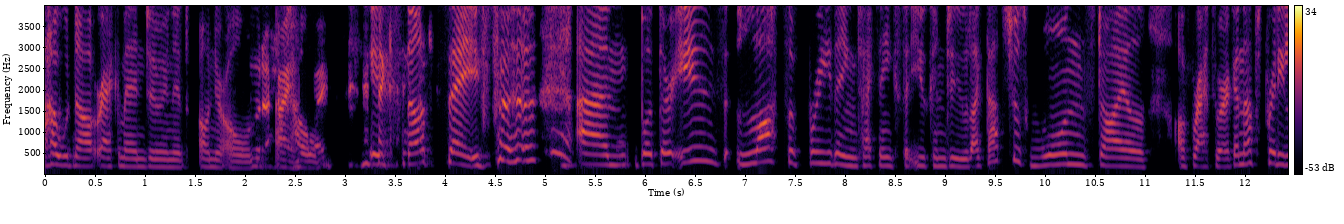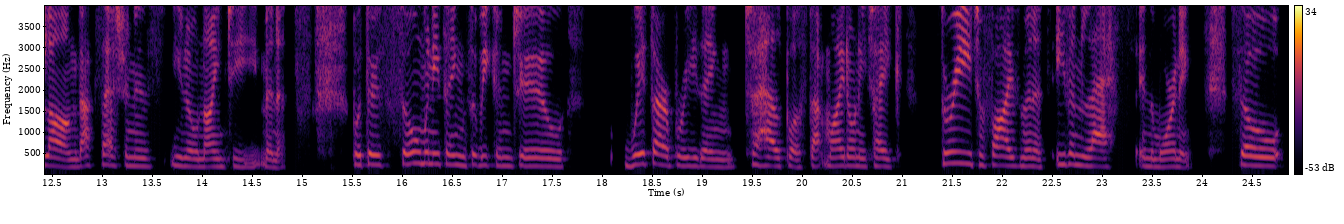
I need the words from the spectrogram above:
I would not recommend doing it on your own at home. it's not safe. um, but there is lots of breathing techniques that you can do. Like that's just one style of breath work, and that's pretty long. That session is, you know, 90 minutes. But there's so many things that we can do with our breathing to help us that might only take three to five minutes, even less in the morning. So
